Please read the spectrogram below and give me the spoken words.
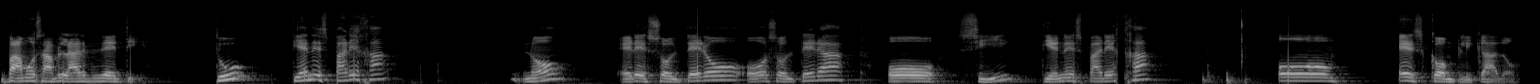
vamos a hablar de ti. ¿Tú tienes pareja? ¿No? ¿Eres soltero o soltera? o si tienes pareja o es complicado.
